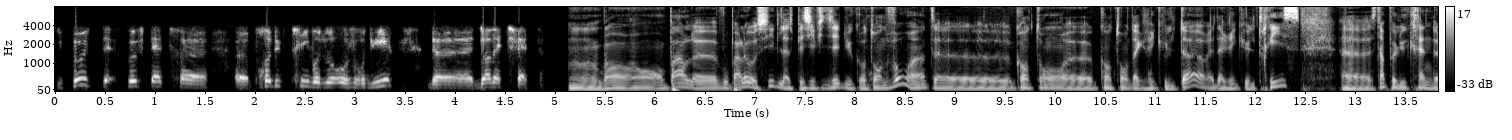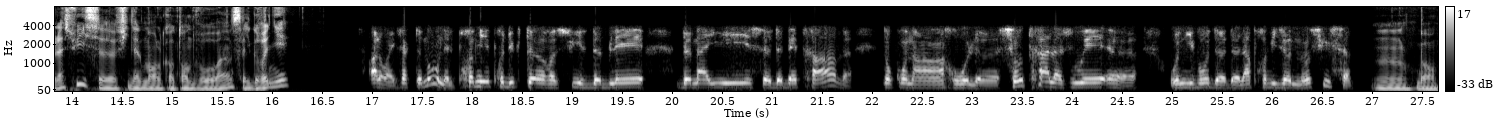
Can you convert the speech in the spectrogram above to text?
qui peuvent, peuvent être productives aujourd'hui, doivent être faites. Mmh, bon, on parle, vous parlez aussi de la spécificité du canton de Vaud, hein, canton, canton d'agriculteurs et d'agricultrices. c'est un peu l'Ukraine de la Suisse, finalement, le canton de Vaud. Hein, c'est le grenier. Alors exactement, on est le premier producteur suisse de blé, de maïs, de betterave. Donc on a un rôle euh, central à jouer euh, au niveau de, l'approvisionnement suisse. Hmm, bon,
